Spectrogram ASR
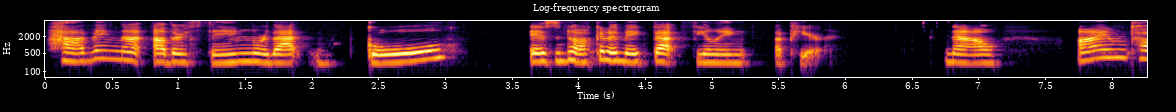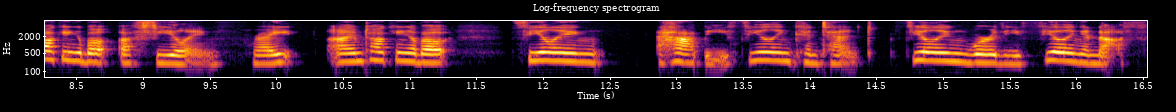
having that other thing or that goal is not going to make that feeling appear. Now, I'm talking about a feeling, right? I'm talking about feeling happy, feeling content, feeling worthy, feeling enough.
